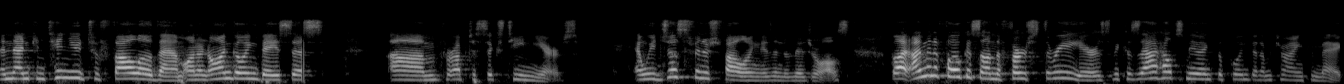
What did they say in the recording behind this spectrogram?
and then continued to follow them on an ongoing basis um, for up to 16 years. And we just finished following these individuals. But I'm going to focus on the first three years because that helps me make the point that I'm trying to make.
